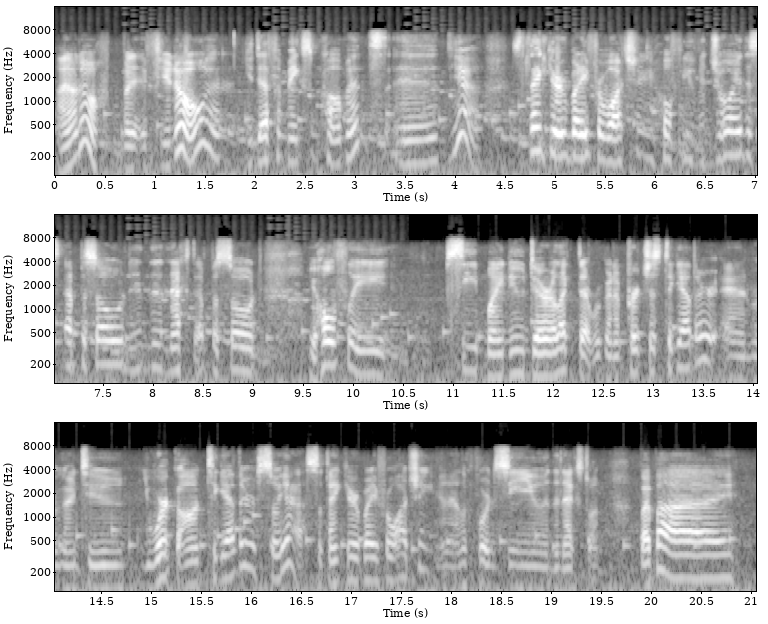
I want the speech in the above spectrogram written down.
I don't know, but if you know, you definitely make some comments, and yeah. So thank you everybody for watching. Hopefully you've enjoyed this episode. In the next episode, you hopefully see my new derelict that we're going to purchase together, and we're going to work on together. So yeah, so thank you everybody for watching, and I look forward to seeing you in the next one. Bye bye.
